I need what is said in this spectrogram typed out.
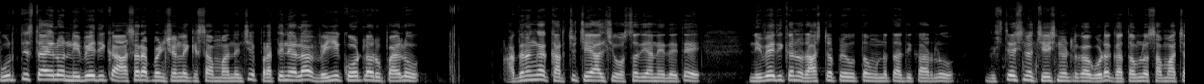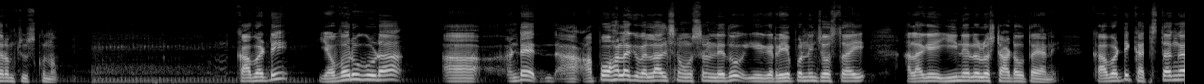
పూర్తి స్థాయిలో నివేదిక ఆసరా పెన్షన్లకి సంబంధించి ప్రతి నెల వెయ్యి కోట్ల రూపాయలు అదనంగా ఖర్చు చేయాల్సి వస్తుంది అనేది అయితే నివేదికను రాష్ట్ర ప్రభుత్వం ఉన్నతాధికారులు విశ్లేషణ చేసినట్లుగా కూడా గతంలో సమాచారం చూసుకున్నాం. కాబట్టి ఎవరు కూడా అంటే అపోహలకు వెళ్ళాల్సిన అవసరం లేదు. ఇక రేపటి నుంచి వస్తాయి. అలాగే ఈ నెలలో స్టార్ట్ అవుతాయని. కాబట్టి ఖచ్చితంగా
